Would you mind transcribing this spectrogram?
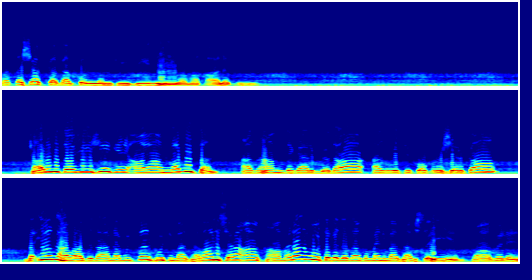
وتشكك كل في دينه ومقالته. چارم توجیش ہے کہ یعنی آیا نبیتن از ہم دیگر جدا، از وچ کفر و شرکان با این ہوا جدا نبیتن کہ وچ مذہبان سرعان کاملا معتقد معتقدتا کہ من مذہب صحیح ہیں کامل ہیں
